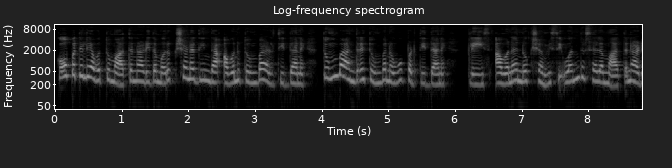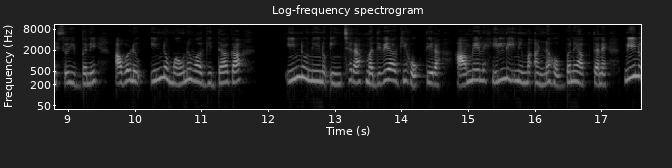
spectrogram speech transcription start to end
ಕೋಪದಲ್ಲಿ ಅವತ್ತು ಮಾತನಾಡಿದ ಮರುಕ್ಷಣದಿಂದ ಅವನು ತುಂಬ ಅಳ್ತಿದ್ದಾನೆ. ತುಂಬ ಅಂದರೆ ತುಂಬ ನೋವು ಪಡ್ತಿದ್ದಾನೆ. ಪ್ಲೀಸ್ ಅವನನ್ನು ಕ್ಷಮಿಸಿ. ಒಂದು ಸಲ ಮಾತನಾಡಿಸು ಇಬ್ಬನಿ. ಅವಳು ಇನ್ನು ಮೌನವಾಗಿದ್ದಾಗ ಇನ್ನು ನೀನು ಇಂಚರ ಮದುವೆಯಾಗಿ ಹೋಗ್ತೀರಾ? ಆಮೇಲೆ ಇಲ್ಲಿ ನಿಮ್ಮ ಅಣ್ಣ ಒಬ್ಬನೇ ಆಗ್ತಾನೆ. ನೀನು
